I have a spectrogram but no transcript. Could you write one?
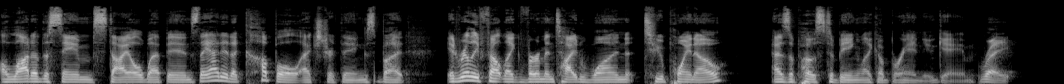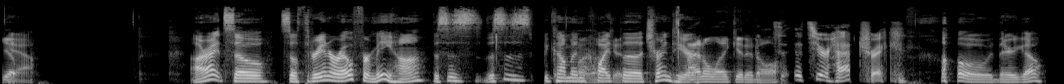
a lot of the same style weapons. They added a couple extra things, but it really felt like Vermintide 1 2.0 as opposed to being like a brand new game. Right. Yep. Yeah. All right, so so three in a row for me, huh? This is this is becoming I like quite it. the trend here. I don't like it at all. It's, it's your hat trick. Oh, there you go.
